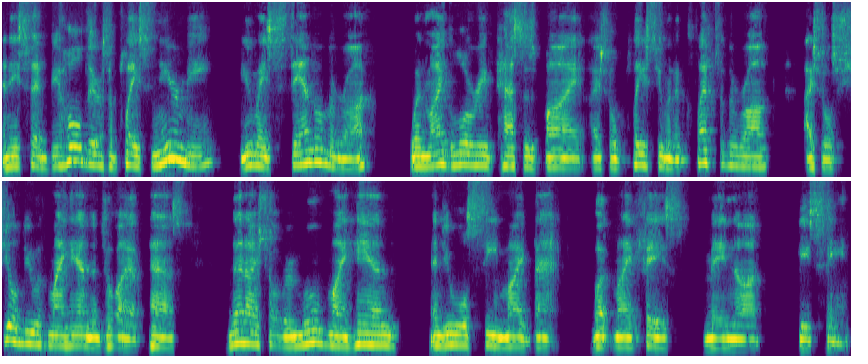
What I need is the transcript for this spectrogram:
And he said, Behold, there's a place near me. You may stand on the rock. When my glory passes by, I shall place you in a cleft of the rock. I shall shield you with my hand until I have passed. Then I shall remove my hand, and you will see my back, but my face may not be seen.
